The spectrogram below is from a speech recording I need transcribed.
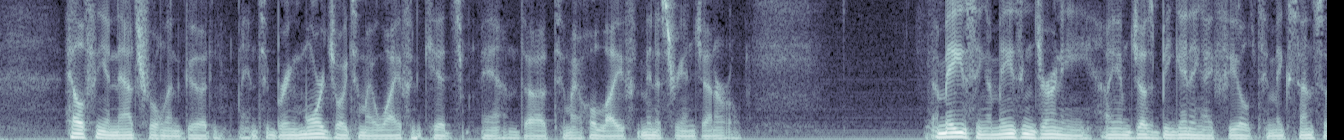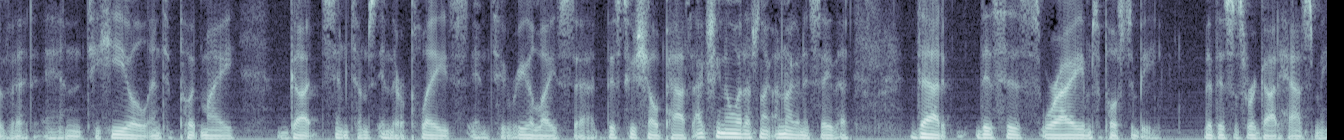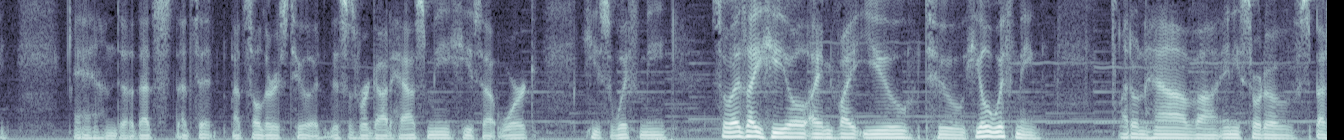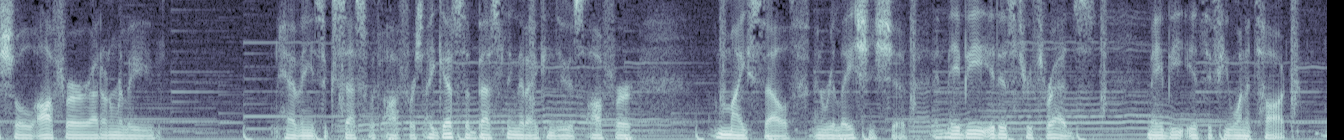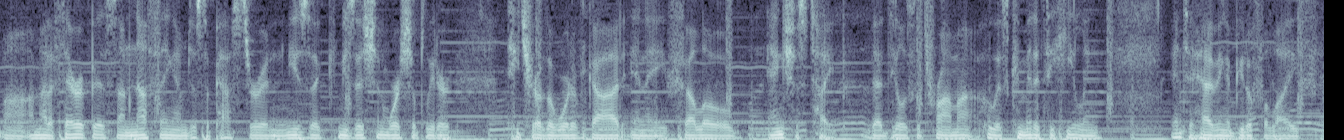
healthy and natural and good, and to bring more joy to my wife and kids and uh, to my whole life, ministry in general amazing, amazing journey. I am just beginning, I feel, to make sense of it and to heal and to put my gut symptoms in their place and to realize that this too shall pass. Actually, you know what? I'm not, I'm not going to say that. That this is where I am supposed to be. That this is where God has me. And uh, that's that's it. That's all there is to it. This is where God has me. He's at work. He's with me. So as I heal, I invite you to heal with me I don't have uh, any sort of special offer. I don't really have any success with offers. I guess the best thing that I can do is offer myself and relationship. And maybe it is through threads. Maybe it's if you want to talk. Uh, I'm not a therapist. I'm nothing. I'm just a pastor and music, musician, worship leader, teacher of the Word of God, and a fellow anxious type that deals with trauma who is committed to healing and to having a beautiful life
